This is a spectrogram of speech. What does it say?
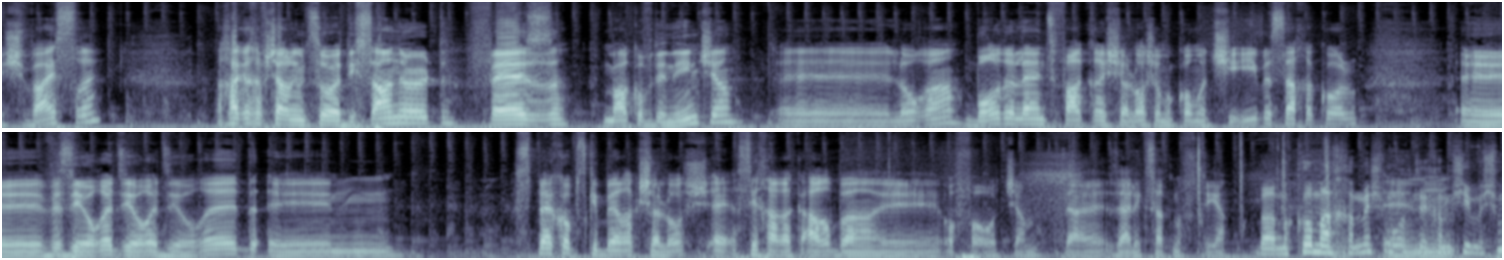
17. אה, אחר כך אפשר למצוא את Dishonored, Fez, Mark of the Ninja, אה, לא רע. Far Cry 3, המקום התשיעי בסך הכל. וזה יורד, זה יורד, זה יורד. ספק אופס קיבל רק שלוש, אה, סליחה, רק ארבע אה, הופעות שם, זה, היה לי קצת מפתיע. במקום ה-558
